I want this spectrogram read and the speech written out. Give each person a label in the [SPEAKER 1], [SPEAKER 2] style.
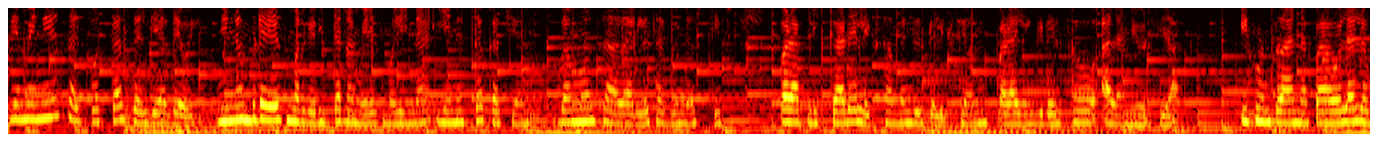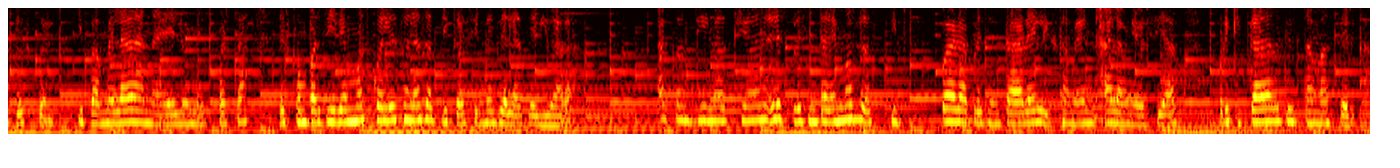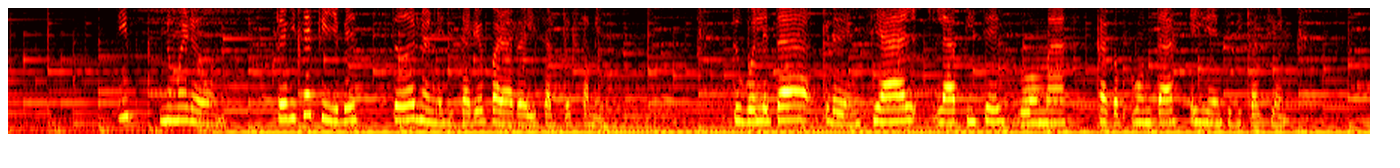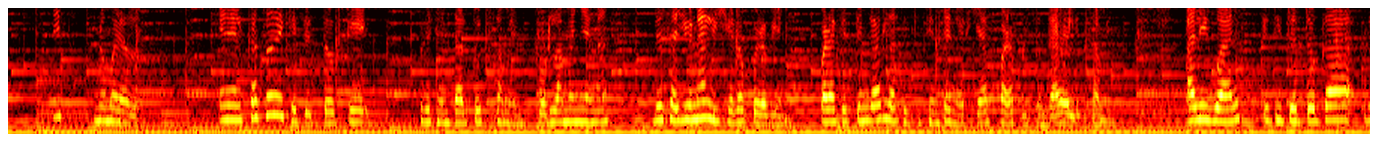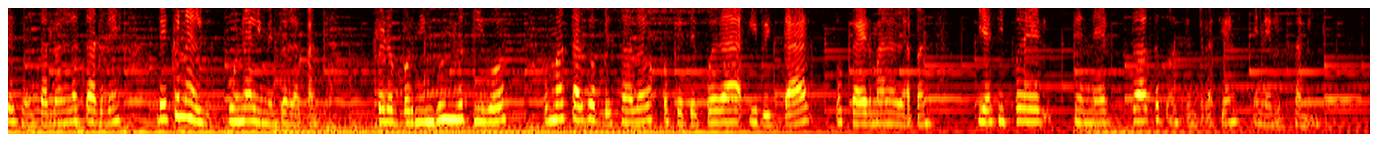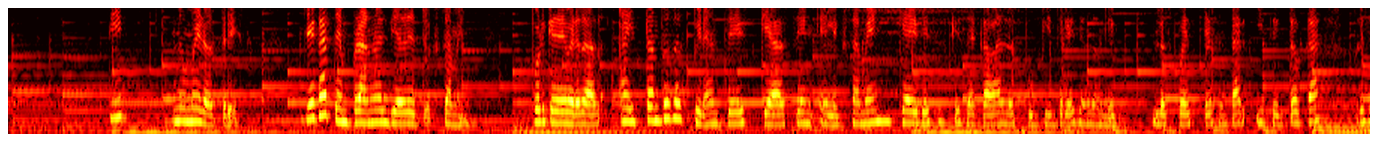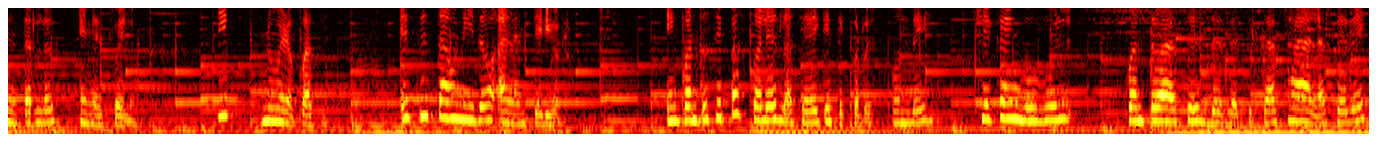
[SPEAKER 1] Bienvenidos al podcast del día de hoy. Mi nombre es Margarita Ramírez Molina y en esta ocasión vamos a darles algunos tips para aplicar el examen de selección para el ingreso a la universidad. Y junto a Ana Paola López Cuen y Pamela Danael Esparza les compartiremos cuáles son las aplicaciones de las derivadas. A continuación les presentaremos los tips para presentar el examen a la universidad porque cada vez está más cerca. Tip número 1 Revisa que lleves todo lo necesario para realizar tu examen. Tu boleta credencial, lápices, goma, sacapuntas e identificación. Tip número 2. En el caso de que te toque presentar tu examen por la mañana, desayuna ligero pero bien, para que tengas la suficiente energía para presentar el examen. Al igual que si te toca presentarlo en la tarde, ve con algún alimento en la panza, pero por ningún motivo comas algo pesado o que te pueda irritar o caer mal a la panza y así poder tener toda tu concentración en el examen. Tip número 3. Llega temprano el día de tu examen, porque de verdad hay tantos aspirantes que hacen el examen que hay veces que se acaban los pupitres en donde los puedes presentar y te toca presentarlos en el suelo. Tip número 4. Este está unido al anterior. En cuanto sepas cuál es la sede que te corresponde, checa en Google cuánto haces desde tu casa a la sede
